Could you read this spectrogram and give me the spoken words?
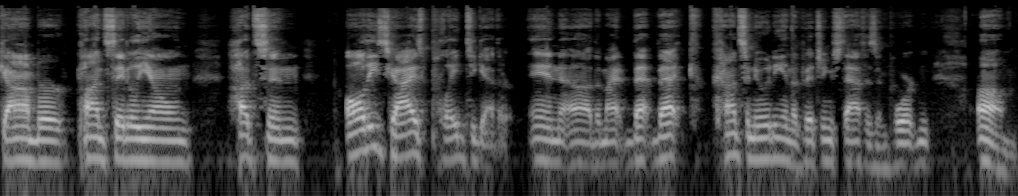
Gomber, Ponce de Leon, Hudson, all these guys played together, and uh, the that that continuity in the pitching staff is important. Um,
